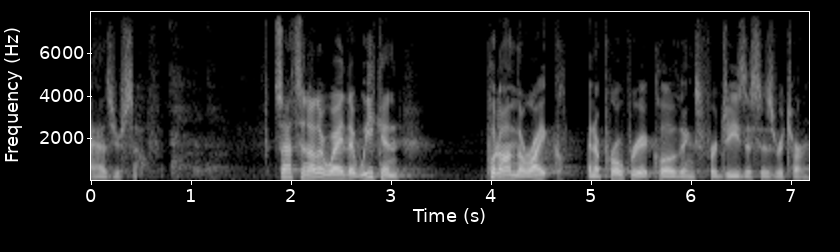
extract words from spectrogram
as yourself. So that's another way that we can put on the right and appropriate clothing for Jesus' return.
